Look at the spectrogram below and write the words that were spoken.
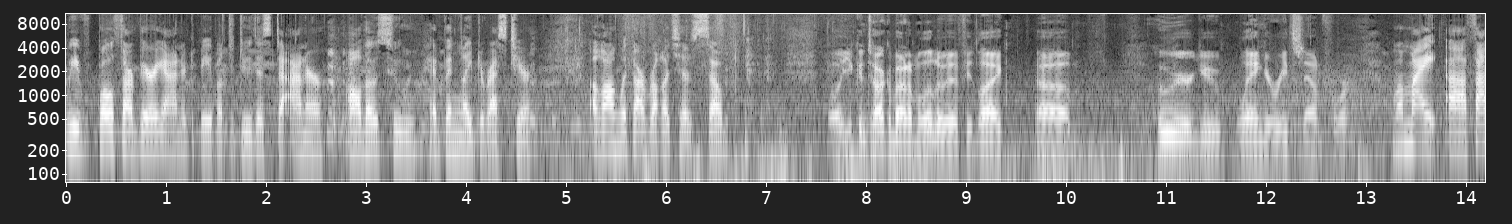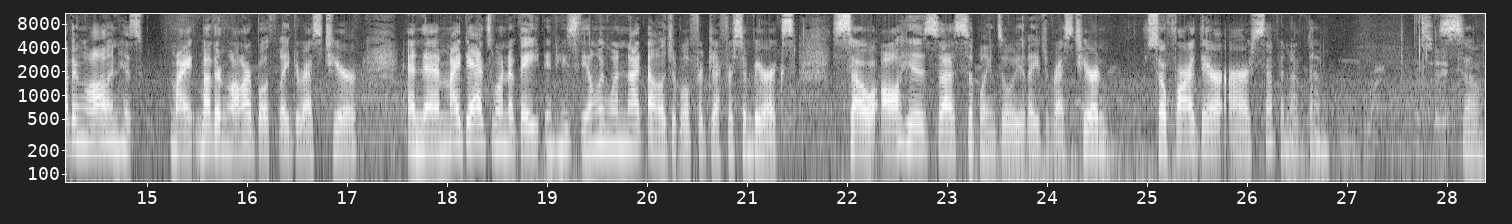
We both are very honored to be able to do this to honor all those who have been laid to rest here, along with our relatives. So, Well, you can talk about them a little bit if you'd like. Um, who are you laying your wreaths down for? well, my uh, father-in-law and his my mother-in-law are both laid to rest here, and then my dad's one of eight, and he's the only one not eligible for Jefferson Barracks. So all his uh, siblings will be laid to rest here, and so far there are seven of them. Let's. So.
